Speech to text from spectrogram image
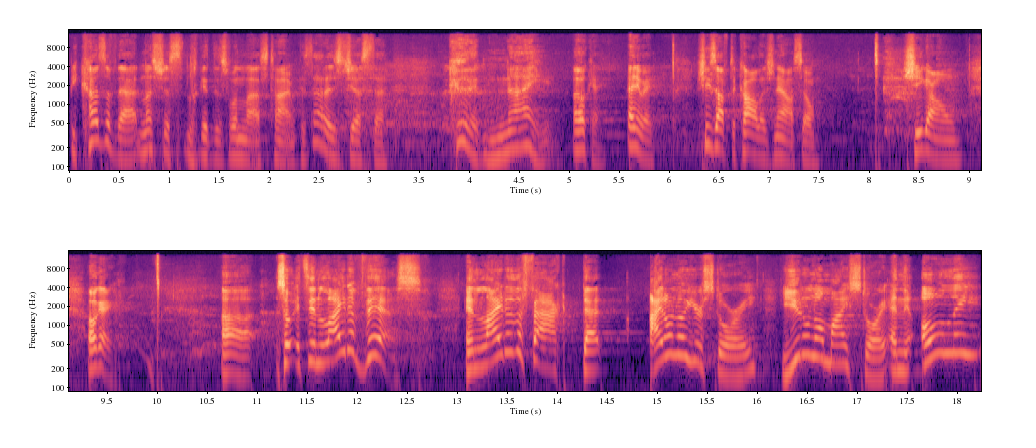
Because of that, and let's just look at this one last time, because that is just a good night. Okay, anyway, she's off to college now, so she gone. Okay, uh, so it's in light of this, in light of the fact that I don't know your story, you don't know my story, and the only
